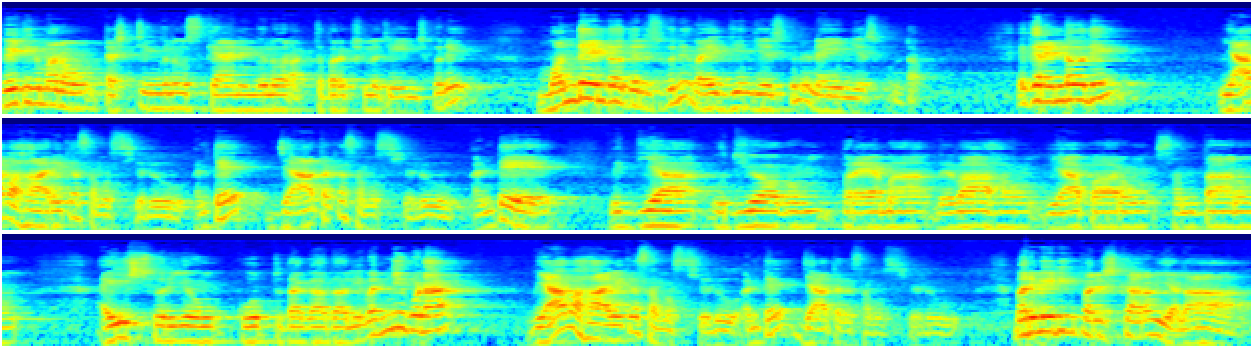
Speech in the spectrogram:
వీటికి మనం టెస్టింగ్లు స్కానింగ్లు రక్త పరీక్షలు చేయించుకుని మందేంటో తెలుసుకుని వైద్యం చేసుకుని నయం చేసుకుంటాం. ఇక రెండవది వ్యావహారిక సమస్యలు. అంటే జాతక సమస్యలు. అంటే విద్య ఉద్యోగం ప్రేమ వివాహం వ్యాపారం సంతానం ఐశ్వర్యం కోర్టు తగాదాలు ఇవన్నీ కూడా వ్యావహారిక సమస్యలు అంటే జాతక సమస్యలు. మరి వీటికి పరిష్కారం ఎలా?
